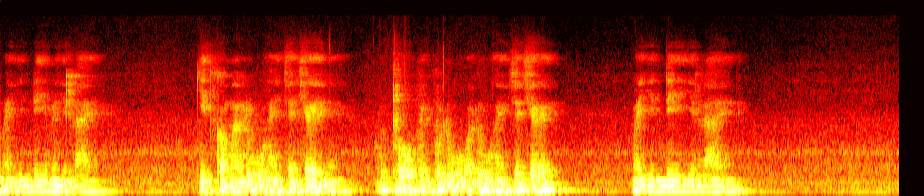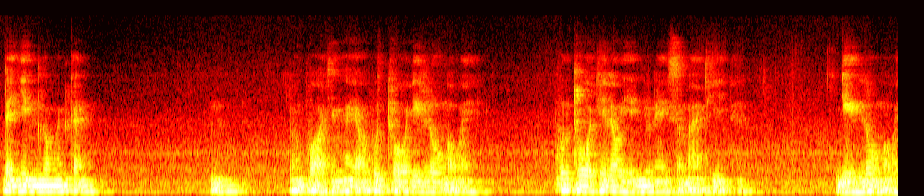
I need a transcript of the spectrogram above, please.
ไม่ยินดีไม่ยินร้าย จิตก็มารู้ให้เฉยๆเนี่ยพุทโธเป็นผู้รู้ว่ารู้ให้เฉยๆไม่ยินดียินร้ายได้ยินก็เหมือนกันหลวงพ่อจึงให้เอาพุทโธยืนลงเอาไว้ พุทโธที่เราเห็นอยู่ในสมาธินะยืนลงเอาไว้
